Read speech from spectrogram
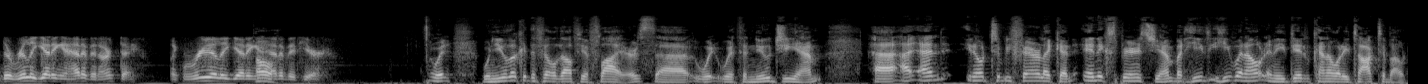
they're really getting ahead of it, aren't they? Like really getting oh. ahead of it here. When you look at the Philadelphia Flyers uh, with, with a new GM, uh, and you know, to be fair, like an inexperienced GM, but he he went out and he did kind of what he talked about,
